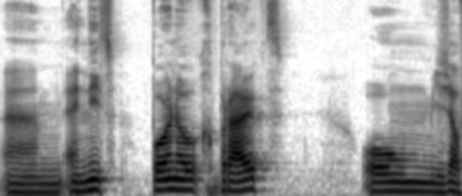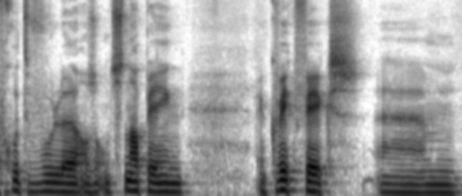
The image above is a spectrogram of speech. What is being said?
Ehm, en niet porno gebruikt om jezelf goed te voelen als een ontsnapping, een quick fix. Um,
